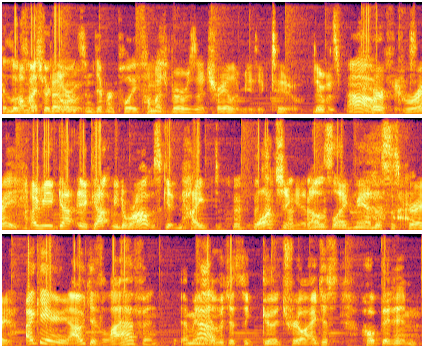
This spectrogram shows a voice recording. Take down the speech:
It looks like they're better- going some different places. How much better was that trailer music too? It was Oh, perfect. great. I mean, it got it got me to where I was getting hyped watching it. I was like, man, this is great. I can't. Even, I was just laughing. I mean, Yeah. it was just a good trailer. I just hope they didn't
